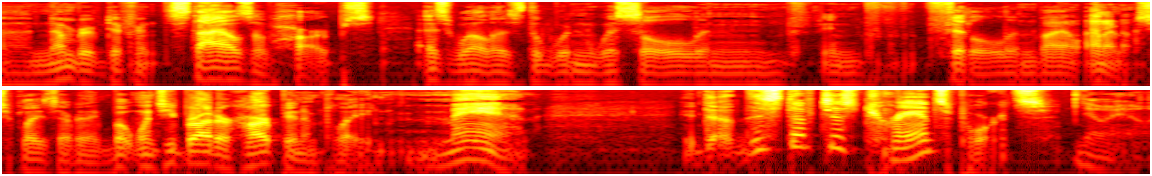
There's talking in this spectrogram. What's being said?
a number of different styles of harps, as well as the wooden whistle and, and fiddle and violin. I don't know. She plays everything. But when she brought her harp in and played, man, it, this stuff just transports. Yeah, yeah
